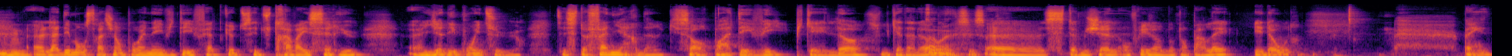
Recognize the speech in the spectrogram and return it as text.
Euh, la démonstration pour un invité est faite que c'est du travail sérieux. Euh, Il y a des pointures. C'est si tu Fanny Ardant qui sort pas à TV puis qui est là sur le catalogue. Ah ouais, c'est ça. Euh, si tu Michel Onfray, dont on parlait, et d'autres, ben,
